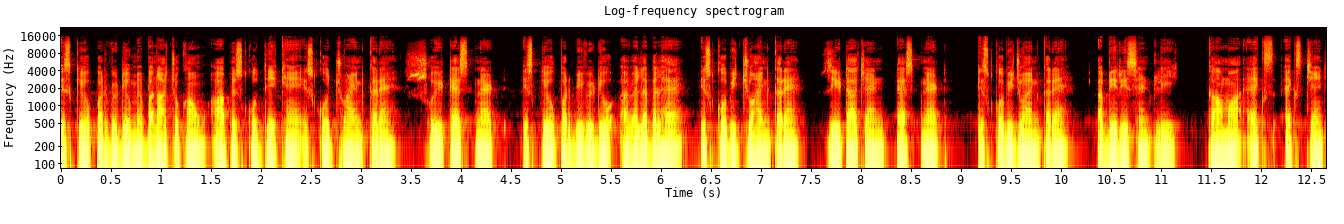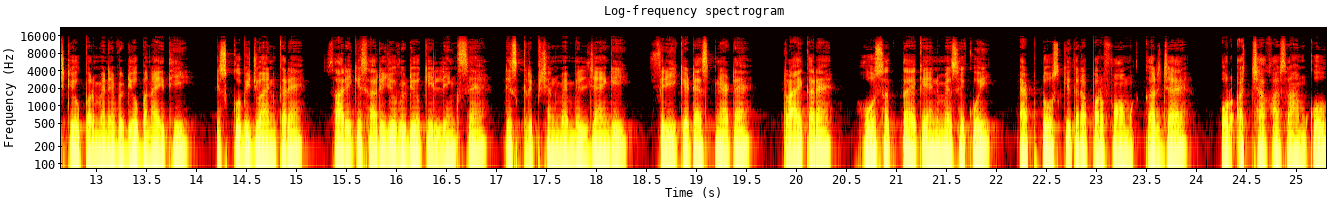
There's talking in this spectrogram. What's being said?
इसके ऊपर वीडियो मैं बना चुका हूँ। आप इसको देखें, इसको ज्वाइन करें। सुई टेस्ट नेट इसके ऊपर भी वीडियो अवेलेबल है। इसको भी ज्वाइन करें। जीटा चैन टेस्ट नेट इसको भी ज्वाइन करें। अभी रिसेंटली गामा एक्स एक्सचेंज के ऊपर मैंने वीडियो बनाई थी। इसको भी ज्वाइन करें। सारी की सारी जो वीडियो की लिंक्स हैं डिस्क्रिप्शन में मिल जाएँगी। फ्री के टेस्ट नेट हैं। ट्राई करें। हो सकता है कि इनमें से कोई एप्टोस की तरह परफॉर्म कर जाए और अच्छा खासा हमको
